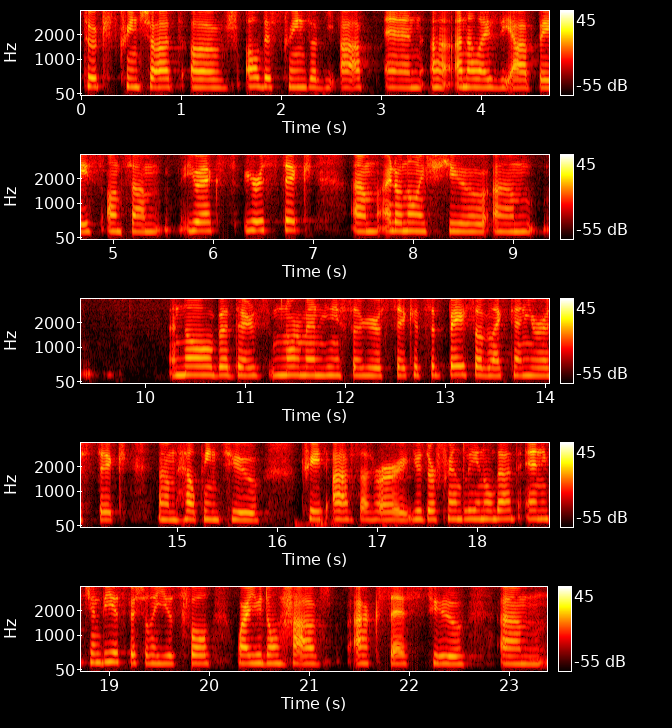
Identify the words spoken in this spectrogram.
took screenshot of all the screens of the app and uh, analyzed the app based on some UX heuristic. Um, I don't know if you um, know, but there's Norman Minister heuristic. It's a base of like 10 heuristic um, helping to create apps that are user friendly and all that. And it can be especially useful where you don't have access to um,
